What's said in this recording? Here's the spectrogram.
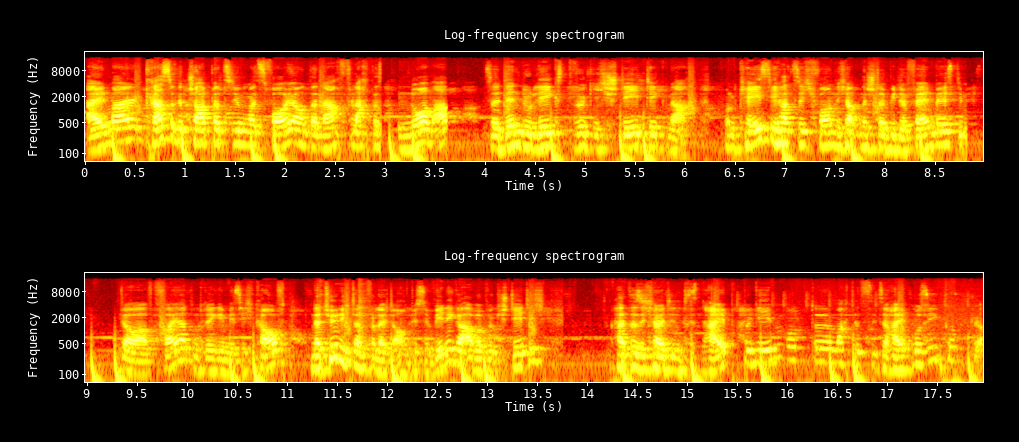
einmal krassere Chartplatzierung als vorher und danach flacht das enorm ab. Sei denn, du legst wirklich stetig nach. Und Casey hat sich von, ich habe eine stabile Fanbase, die dauerhaft feiert und regelmäßig kauft, natürlich dann vielleicht auch ein bisschen weniger, aber wirklich stetig, hat er sich halt in diesen Hype begeben und äh, macht jetzt diese Hype-Musik und ja.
